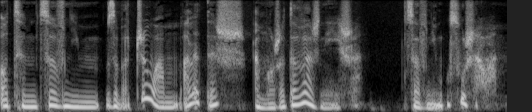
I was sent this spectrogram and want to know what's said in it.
O tym, co w nim zobaczyłam, ale też, a może to ważniejsze, co w nim usłyszałam.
